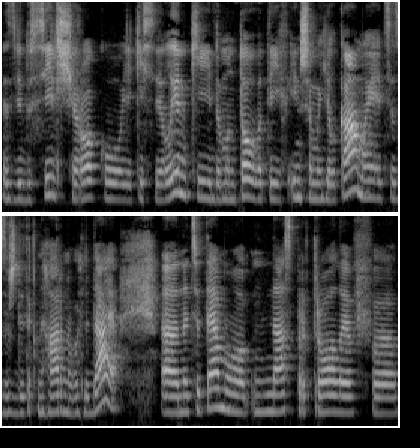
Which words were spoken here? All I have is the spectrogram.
звідусіль щороку якісь ялинки і домонтовувати їх іншими гілками. Це завжди так негарно виглядає. Е, на цю тему нас притроли визволив е,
